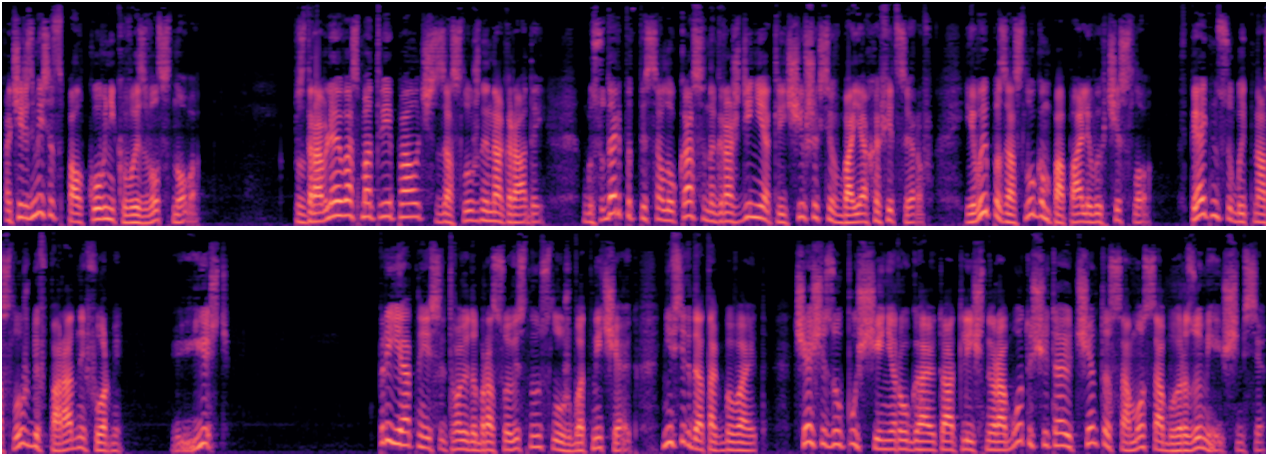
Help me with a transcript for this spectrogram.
А через месяц полковник вызвал снова. Поздравляю вас, Матвей Павлович, с заслуженной наградой. Государь подписал указ о награждении отличившихся в боях офицеров, и вы по заслугам попали в их число. В пятницу быть на службе в парадной форме. Есть. Приятно, если твою добросовестную службу отмечают. Не всегда так бывает. Чаще за упущение ругают, а отличную работу считают чем-то само собой разумеющимся.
